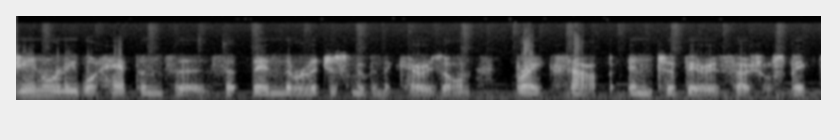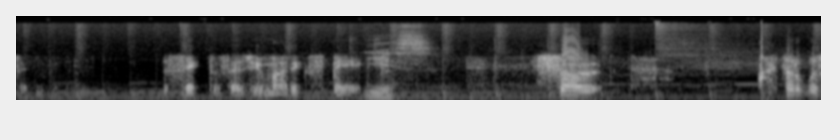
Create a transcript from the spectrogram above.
generally what happens is that then the religious movement that carries on breaks up into various social spect- sectors, as you might expect. Yes. So I thought it was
